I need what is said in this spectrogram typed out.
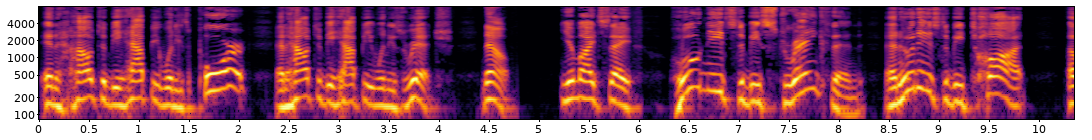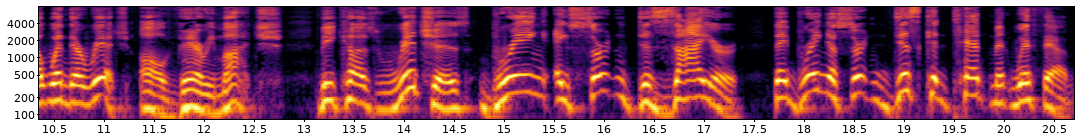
in how to be happy when he's poor and how to be happy when he's rich. Now, you might say, who needs to be strengthened and who needs to be taught uh, when they're rich? Oh, very much. Because riches bring a certain desire, they bring a certain discontentment with them.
